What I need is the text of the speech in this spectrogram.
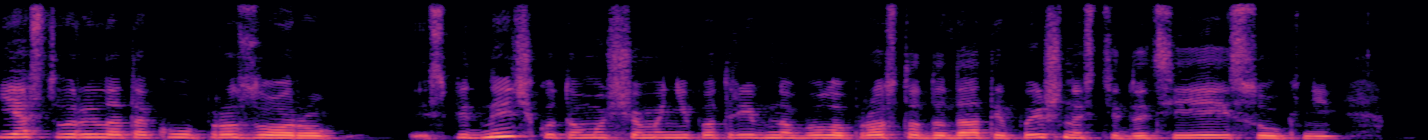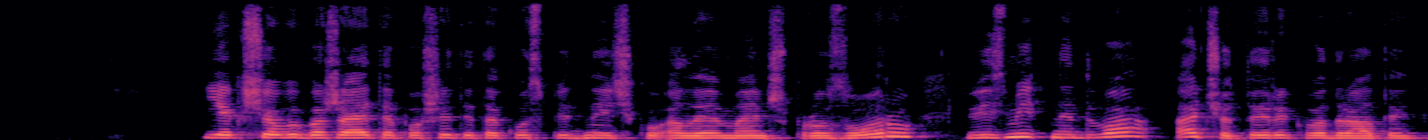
Я створила таку прозору спідничку, тому що мені потрібно було просто додати пишності до цієї сукні. Якщо ви бажаєте пошити таку спідничку, але менш прозору, візьміть не 2, а 4 квадрати.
